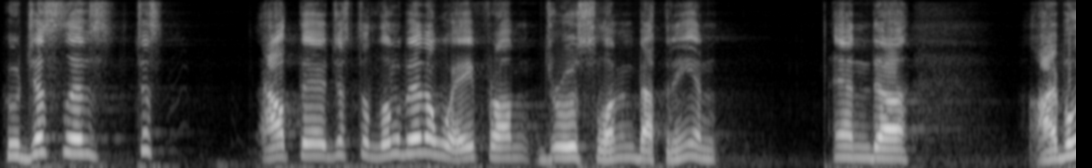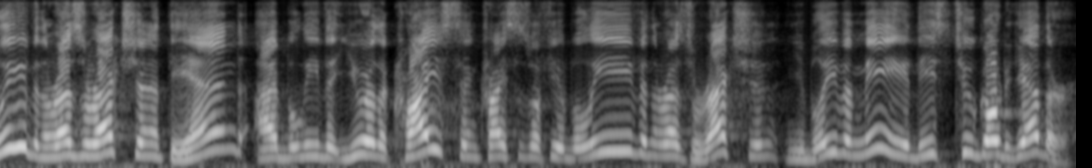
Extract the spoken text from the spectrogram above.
who just lives just out there, just a little bit away from Jerusalem and Bethany, and and uh, I believe in the resurrection at the end. I believe that you are the Christ, and Christ is what you believe in the resurrection. You believe in me, these two go together.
